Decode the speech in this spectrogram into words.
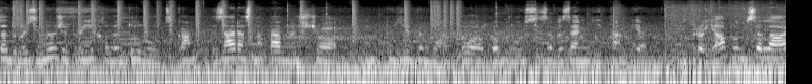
Все, друзі, ми вже приїхали до Луцька. Зараз, напевно, що поїдемо до бабусі, завеземо їй там я відро яблук взяла,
